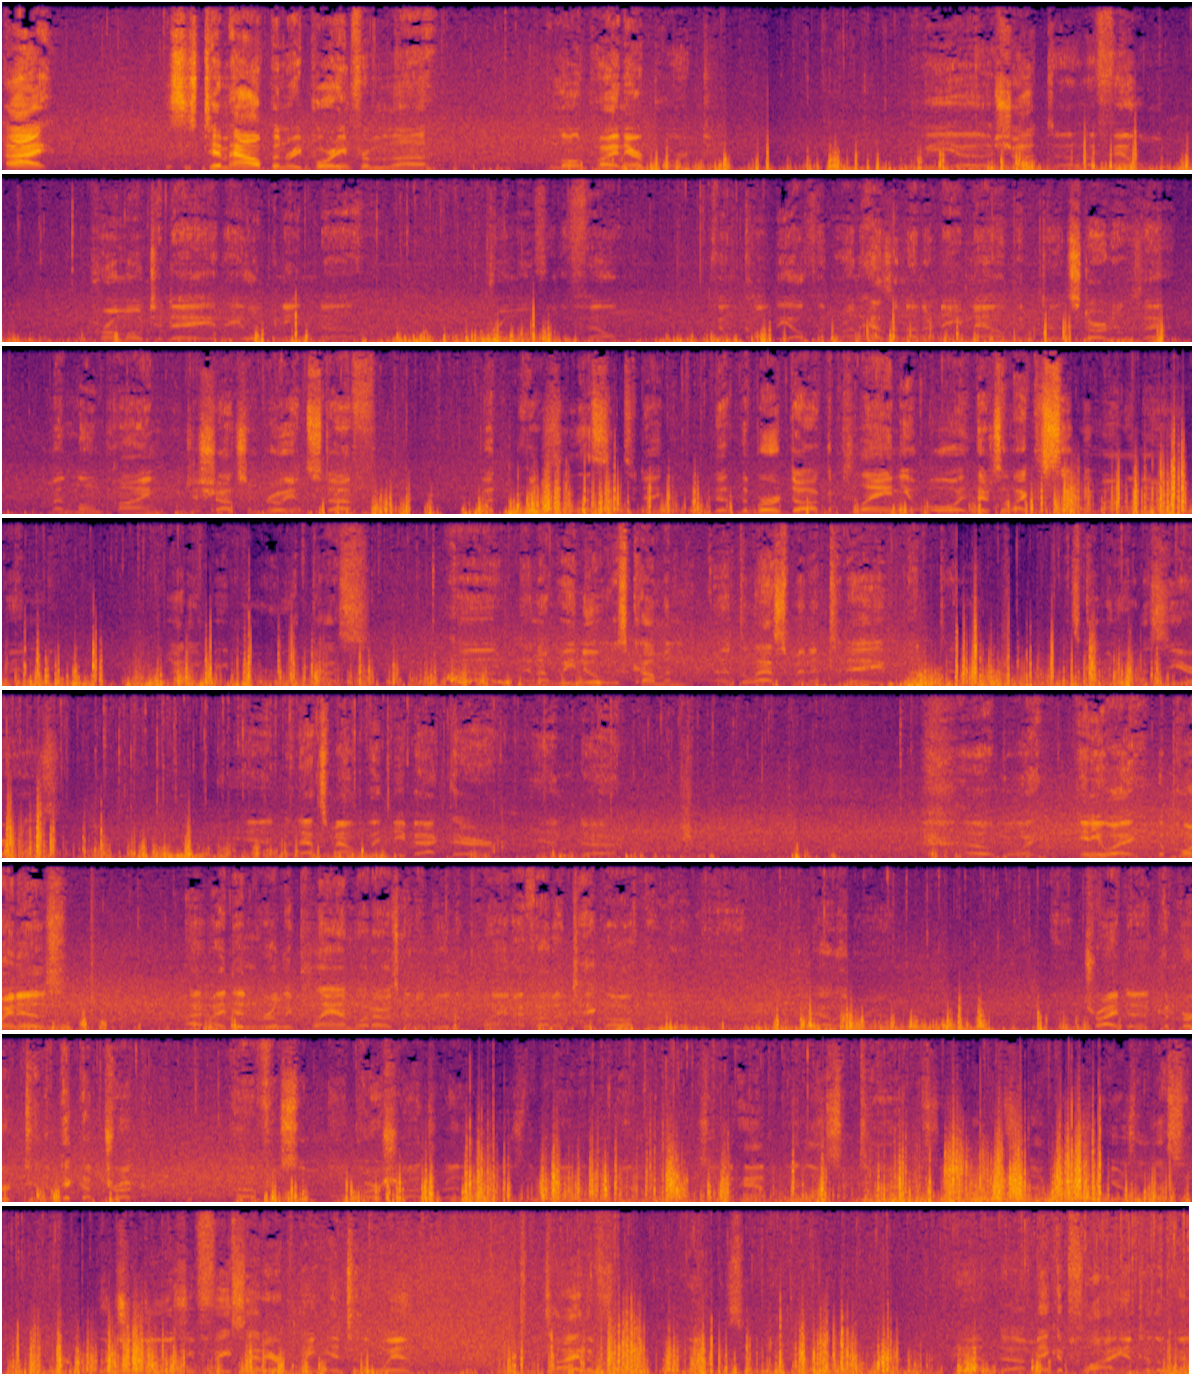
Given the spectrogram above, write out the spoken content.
Hi, this is Tim Halpin reporting from the Lone Pine Airport. We uh, shot uh, a film promo today, the opening uh, promo for the film, a film called The Elephant Run. It has another name now, but uh, it started as that. I'm at Lone Pine, we just shot some brilliant stuff. But here's the lesson today. The, the bird dog, the plane, you always, there's like a 70 mile an hour wind, might even be more with gusts. Uh, and uh, we knew it was coming at the last minute today, but uh, it's coming over the Sierras. And that's Mount Whitney back there. And, uh, oh boy. Anyway, the point is, I, I didn't really plan what I was going to do with the plane. I thought I'd take off valley route. Tried to convert to the pickup truck Uh, make it fly into the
